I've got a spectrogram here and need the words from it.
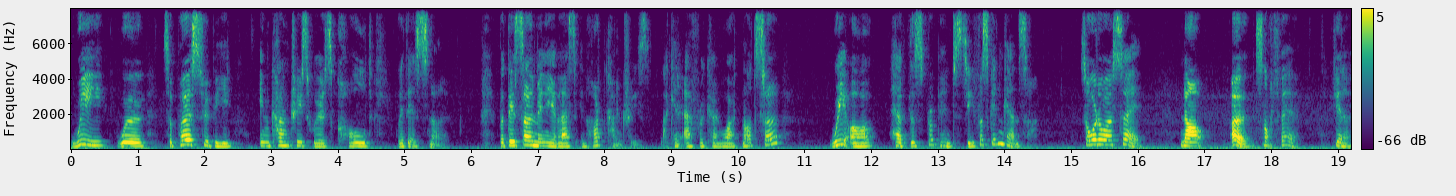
We were supposed to be in countries where it's cold, where there's snow. But there's so many of us in hot countries, like in Africa and whatnot, so we all have this propensity for skin cancer. So what do I say? Now, oh, it's not fair. You know,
